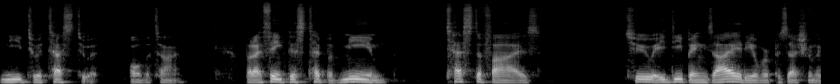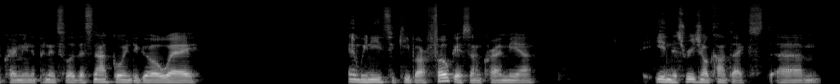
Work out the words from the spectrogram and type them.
need to attest to it all the time. But I think this type of meme testifies to a deep anxiety over possession of the Crimean Peninsula that's not going to go away. And we need to keep our focus on Crimea in this regional context, um,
